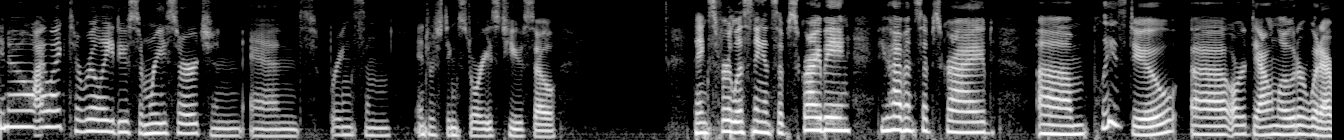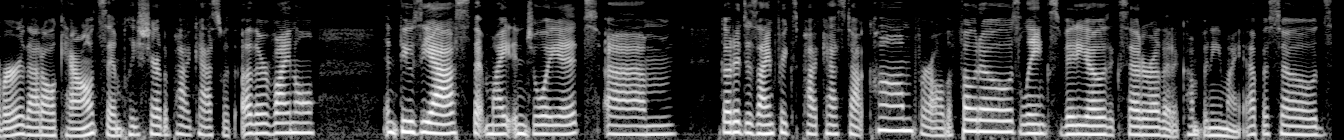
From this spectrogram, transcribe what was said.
you know, I like to really do some research and and bring some interesting stories to you. So, thanks for listening and subscribing. If you haven't subscribed, um, please do, uh, or download or whatever. That all counts. And please share the podcast with other vinyl enthusiasts that might enjoy it. Um, go to designfreakspodcast.com for all the photos, links, videos, etc. that accompany my episodes.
